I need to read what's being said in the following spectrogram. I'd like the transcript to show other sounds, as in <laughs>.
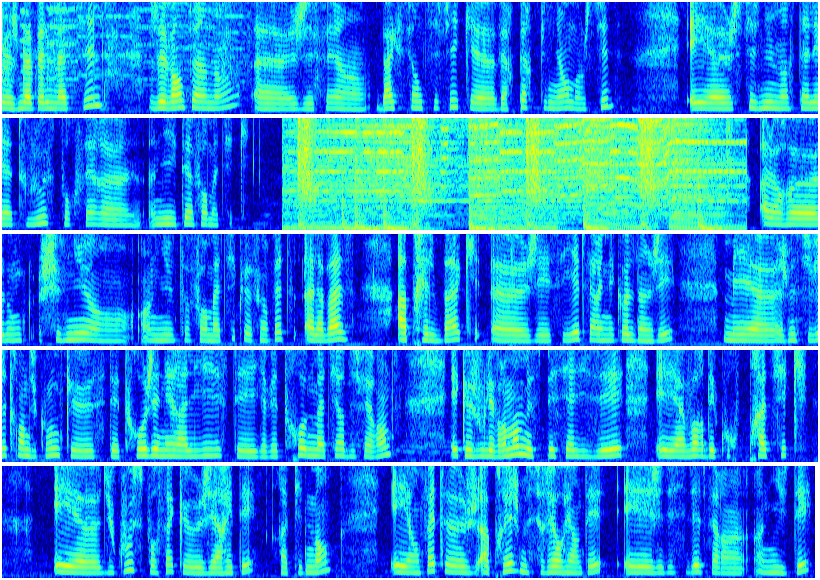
euh, je m'appelle Mathilde, j'ai 21 ans, euh, j'ai fait un bac scientifique euh, vers Perpignan dans le sud et je suis venue m'installer à Toulouse pour faire un IUT informatique. Alors, donc, je suis venue en, en IUT informatique parce qu'en fait, à la base, après le bac, j'ai essayé de faire une école d'ingé mais euh, je me suis vite rendu compte que c'était trop généraliste et il y avait trop de matières différentes et que je voulais vraiment me spécialiser et avoir des cours pratiques. Et euh, du coup, c'est pour ça que j'ai arrêté rapidement. Et en fait, euh, après, je me suis réorientée et j'ai décidé de faire un, IUT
